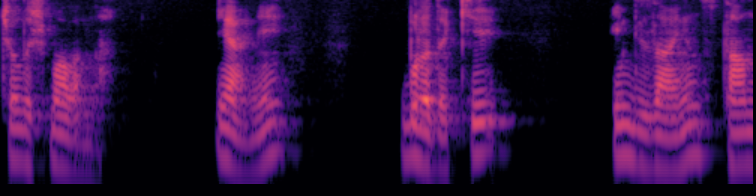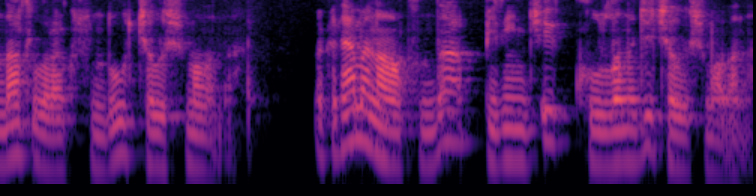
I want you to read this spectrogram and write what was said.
çalışma alanı. Yani buradaki InDesign'ın standart olarak sunduğu çalışma alanı. Bakın hemen altında birinci kullanıcı çalışma alanı.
